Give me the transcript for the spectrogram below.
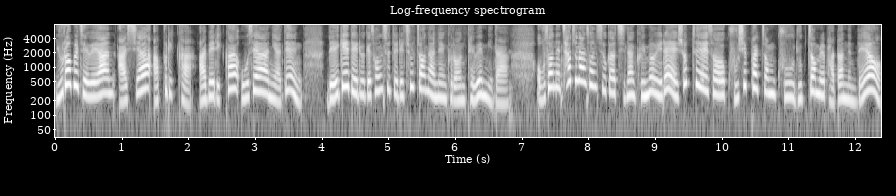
유럽을 제외한 아시아, 아프리카, 아메리카, 오세아니아 등 4개 대륙의 선수들이 출전하는 그런 대회입니다. 어, 우선은 차준환 선수가 지난 금요일에 쇼트에서 98.96점을 받았는데요.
